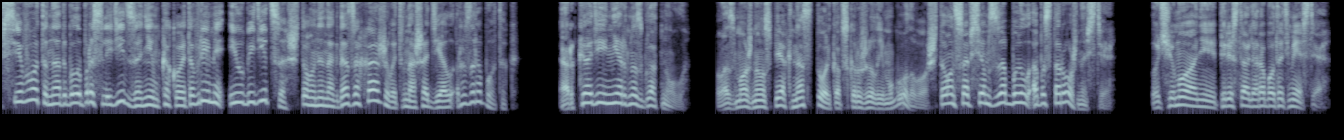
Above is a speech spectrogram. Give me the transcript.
Всего-то надо было проследить за ним какое-то время и убедиться, что он иногда захаживает в наш отдел разработок. Аркадий нервно сглотнул. Возможно, успех настолько вскружил ему голову, что он совсем забыл об осторожности. «Почему они перестали работать вместе?»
